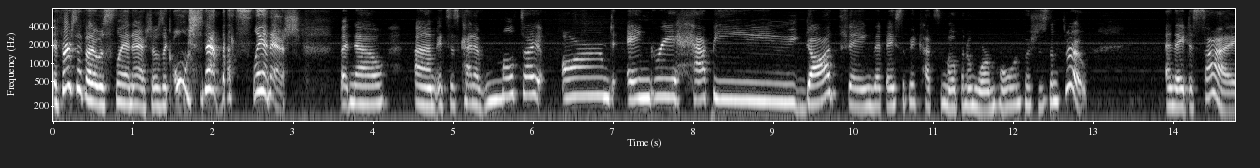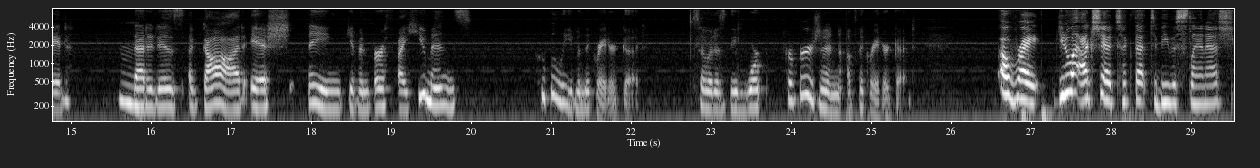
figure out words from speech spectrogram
At first, I thought it was Slaanesh. I was like, "Oh snap, that's Slaanesh," but no, um, it's this kind of multi-armed, angry, happy god thing that basically cuts them open a wormhole and pushes them through. And they decide hmm. that it is a god-ish thing given birth by humans who believe in the greater good. So it is the warp perversion of the greater good. Oh right. You know what? Actually, I took that to be with Slaanesh.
